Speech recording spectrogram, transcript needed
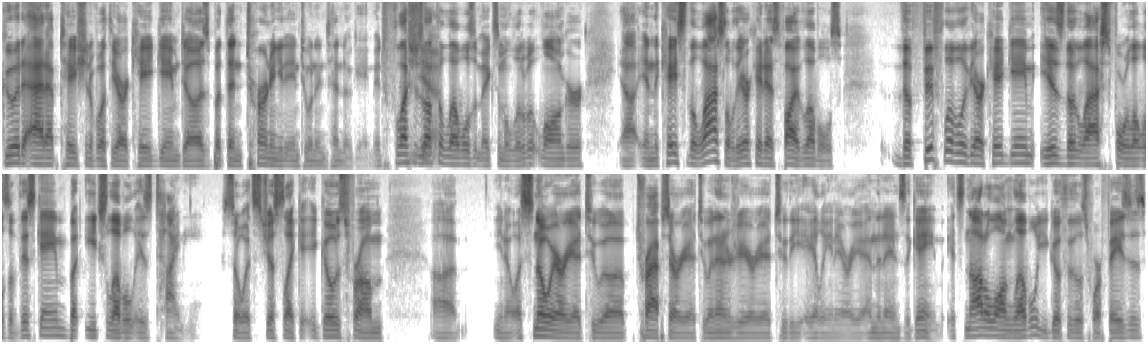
good adaptation of what the arcade game does, but then turning it into a Nintendo game. It fleshes yeah. out the levels, it makes them a little bit longer. Uh, in the case of the last level, the arcade has five levels. The fifth level of the arcade game is the last four levels of this game, but each level is tiny. So it's just like it goes from, uh, you know, a snow area to a traps area to an energy area to the alien area, and then ends the game. It's not a long level. You go through those four phases.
